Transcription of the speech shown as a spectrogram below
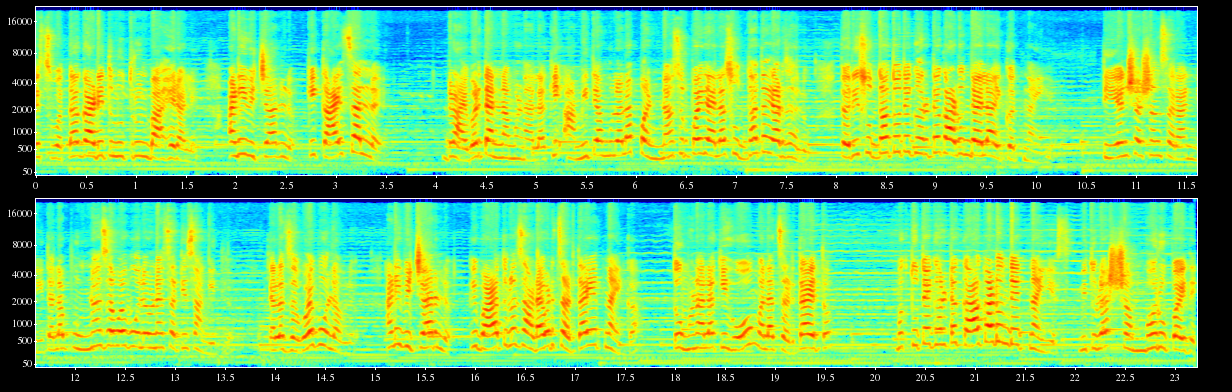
ते स्वतः गाडीतून उतरून बाहेर आले आणि विचारलं की काय चाललंय? ड्रायव्हर त्यांना म्हणाला की आम्ही त्या मुलाला पन्नास रुपये द्यायला सुद्धा तयार झालो तरी सुद्धा तो ते घरटं काढून द्यायला ऐकत नाहीये. टी एन शशन सरांनी त्याला पुन्हा जवळ बोलवण्यासाठी सांगितलं. त्याला जवळ बोलावलं आणि विचारलं की बाळा तुला झाडावर चढता येत नाही का? तो म्हणाला की हो मला चढता येतं. मग तू ते घरट का काढून देत नाहीयेस? मी तुला शंभर रुपये दे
